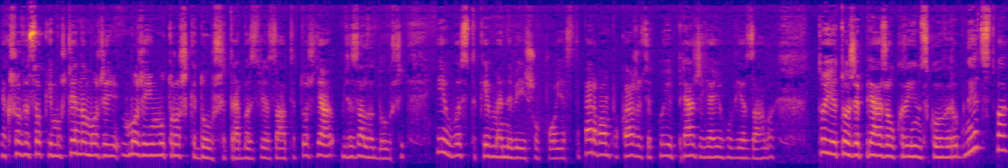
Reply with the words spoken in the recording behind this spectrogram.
якщо високий мужчина, може, може йому трошки довше треба зв'язати. Тож я в'язала довше. І ось такий в мене вийшов пояс. Тепер вам покажу, з якої пряжі я його в'язала. То є теж пряжа українського виробництва.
